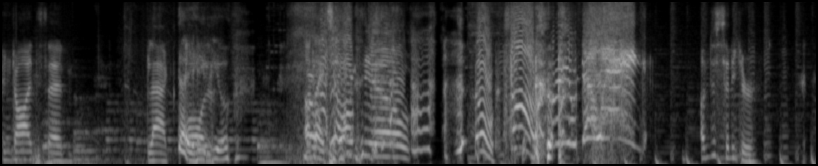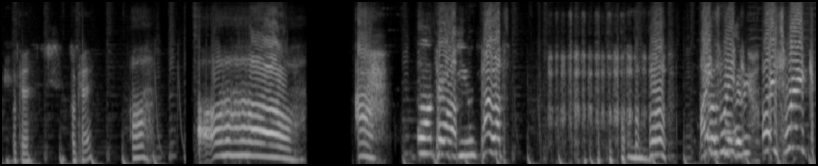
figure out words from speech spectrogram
and God said black I hole? hate you. No, Oh, I thanks. you. No, stop! What are you doing? I'm just sitting here. Okay. Okay. Oh. Oh. Ah. Oh, Power thank up. you. Power ups. Ice cool, rink. every- Ice rink.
